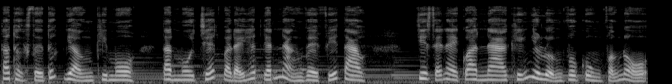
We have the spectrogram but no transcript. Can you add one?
tao thật sự tức giận khi Mo, Tanmo chết và đẩy hết gánh nặng về phía tao. Chia sẻ này của Anna khiến dư luận vô cùng phẫn nộ.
